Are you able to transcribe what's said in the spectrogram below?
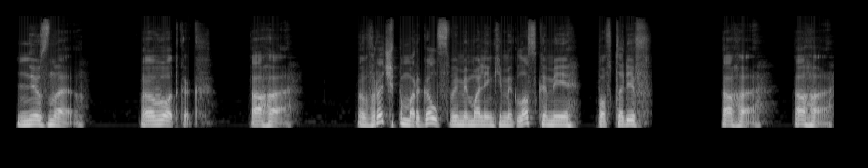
«Не знаю». «Вот как. Ага». Врач поморгал своими маленькими глазками, повторив «Ага, ага».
